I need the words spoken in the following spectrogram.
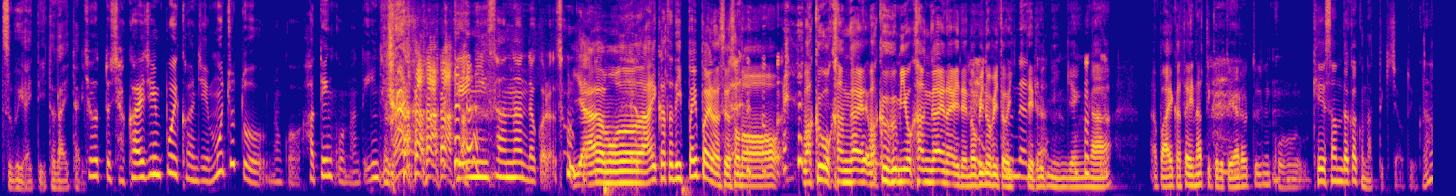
つぶやいていただいたり。ちょっと社会人っぽい感じもうちょっとなんか破天荒なんていいんじゃない？芸人さんなんだからいやーもう相方でいっぱいいっぱいなんですよその 枠を考え枠組みを考えないでのびのびと言ってる人間がやっぱ相方になってくるとやるとねこう、計算高くなってきちゃうというかね。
